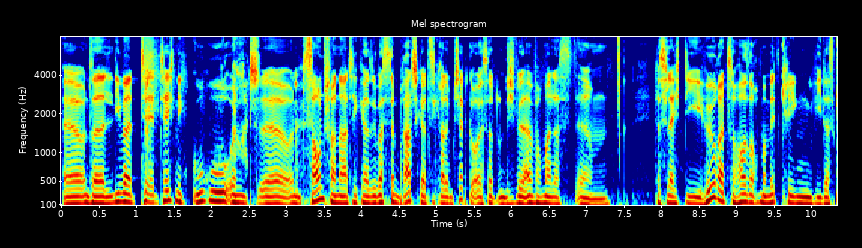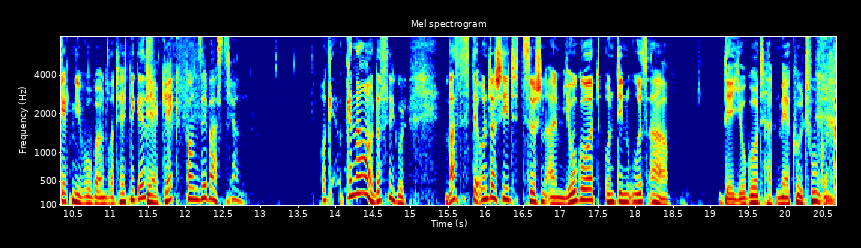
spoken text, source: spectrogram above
Äh, unser lieber Te Technikguru und, äh, und Soundfanatiker Sebastian Bratschke hat sich gerade im Chat geäußert und ich will einfach mal, dass, ähm, dass vielleicht die Hörer zu Hause auch mal mitkriegen, wie das Gagniveau bei unserer Technik ist. Der Gag von Sebastian. Okay, genau, das finde ich gut. Was ist der Unterschied zwischen einem Joghurt und den USA? Der Joghurt hat mehr Kulturen.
